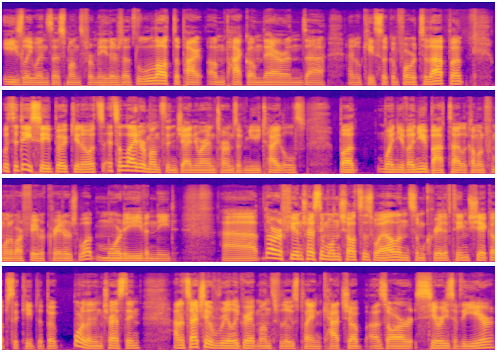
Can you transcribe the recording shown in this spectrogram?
easily wins this month for me. There's a lot to pack, unpack on there, and uh, I know Keith's looking forward to that. But with the DC book, you know, it's it's a lighter month in January in terms of new titles, but when you've a new Bat title coming from one of our favorite creators, what more do you even need? Uh, there are a few interesting one shots as well, and some creative team shakeups that keep the book more than interesting. And it's actually a really great month for those playing catch up as our series of the year.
